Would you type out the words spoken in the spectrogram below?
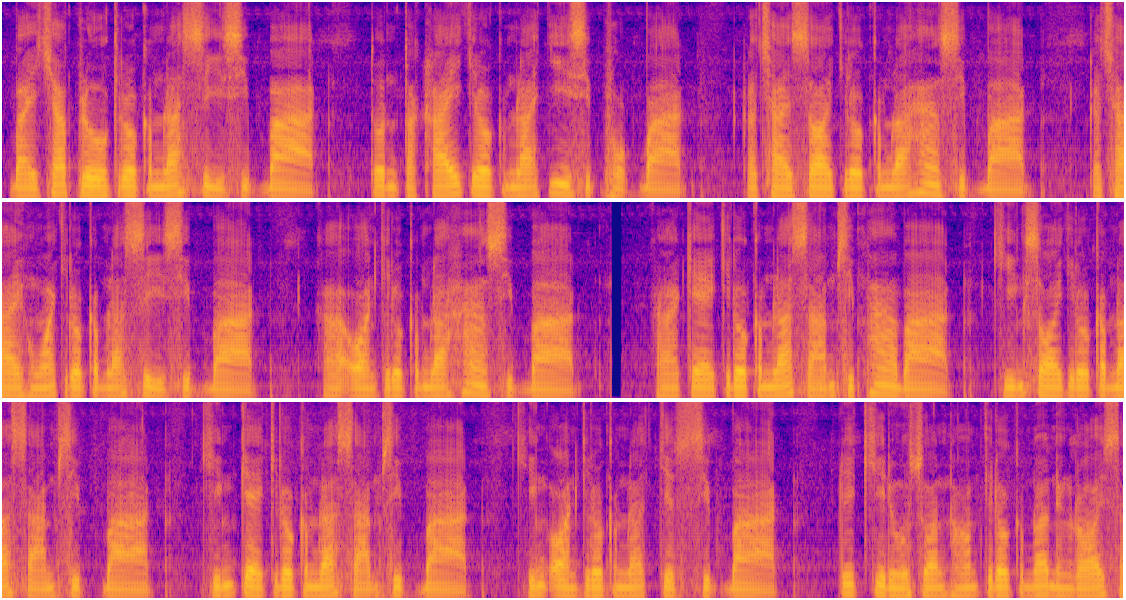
ใบชะพลูกิโลกรัมละ 40 บาท ต้นตะไคร้กิโลกรัมละ 26 บาท กระชายซอยกิโลกรัมละ 50 บาท กระชายหัวกิโลกรัมละ 40 บาทขาอ่อนกิโลกรัมละ 50 บาทขาแก่กิโลกรัมละ 35 บาท ขิงซอยกิโลกรัมละ 30 บาท ขิงแก่กิโลกรัมละ 30 บาท ขิงอ่อนกิโลกรัมละ 70 บาทพริกขี้หนูสวนหอมกิโลกรัมละ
